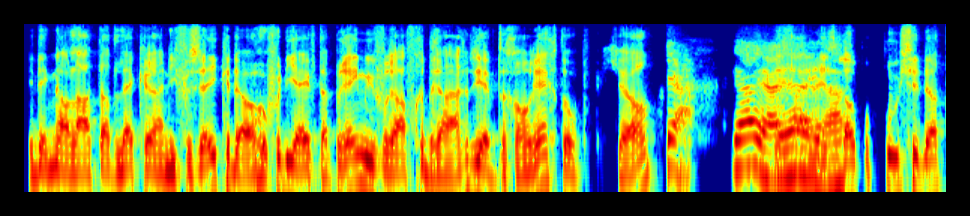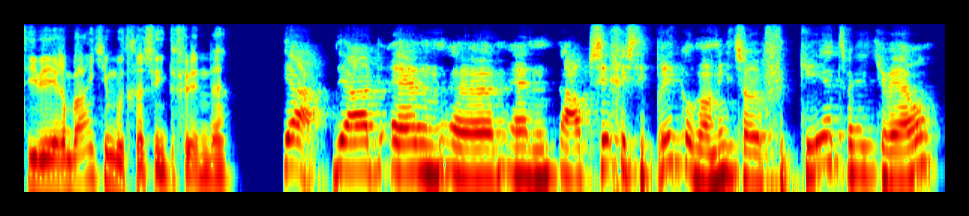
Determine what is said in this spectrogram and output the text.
Ik denk, nou laat dat lekker aan die verzekerde over. Die heeft daar premie voor afgedragen. Die heeft er gewoon recht op. Weet je wel? Ja, ja, ja. ja, ja, ja. lopen pushen dat hij weer een baantje moet gaan zien te vinden. Ja, ja en, uh, en nou, op zich is die prikkel nog niet zo verkeerd, weet je wel.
